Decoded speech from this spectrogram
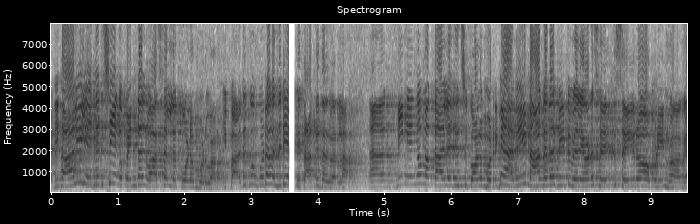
அதிகாலையில் எந்திரிச்சு எங்க பெண்கள் வாசல்ல கோலம் போடுவாங்க. இப்ப அதுக்கும் கூட வந்துட்டு எனக்கு தாக்குதல் வரலாம். நீங்கள் நீங்க எங்கம்மா காலை எந்திரிச்சு கோலம் போடுறீங்க? அதையும் நாங்க தான் வீட்டு வேலையோட சேர்த்து செய்கிறோம் அப்படின்வாங்க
